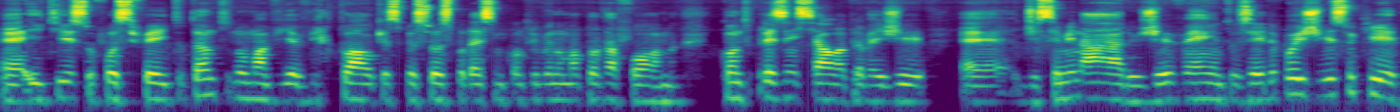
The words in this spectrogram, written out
é, e que isso fosse feito tanto numa via virtual, que as pessoas pudessem contribuir numa plataforma, quanto presencial, através de, é, de seminários, de eventos. E aí, depois disso, que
